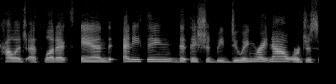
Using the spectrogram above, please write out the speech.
college athletics and anything that they should be doing right now or just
